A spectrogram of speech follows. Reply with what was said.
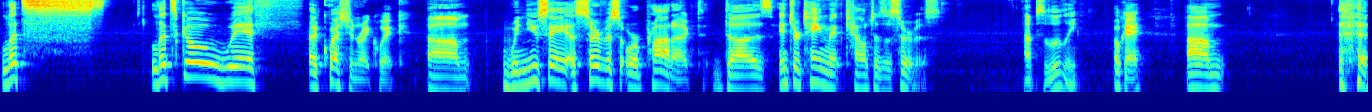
let's let's go with a question right quick. Um, when you say a service or a product, does entertainment count as a service? Absolutely. Okay. Um, I,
